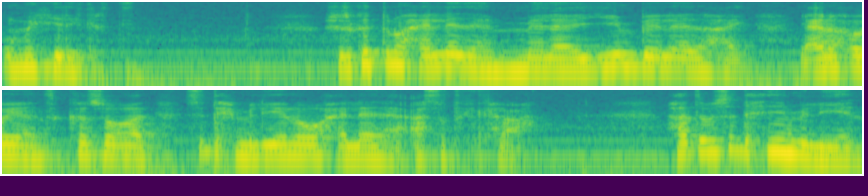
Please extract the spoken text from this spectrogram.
uma heli kartid shirkaddan waxay leedahay malaayiin bay leedahay. Yani waxa weyaan ka soo qaad saddex milyan oo waxay leedahay asadka kale ah. Haddaba saddexdii milyan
